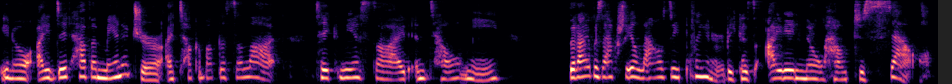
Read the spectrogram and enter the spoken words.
you know, I did have a manager, I talk about this a lot, take me aside and tell me that I was actually a lousy planner because I didn't know how to sell.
